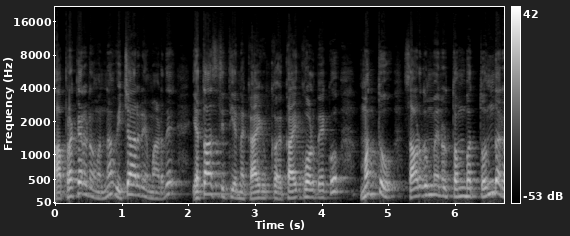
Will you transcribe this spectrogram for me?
ಆ ಪ್ರಕರಣವನ್ನು ವಿಚಾರಣೆ ಮಾಡದೆ ಯಥಾಸ್ಥಿತಿಯನ್ನು ಕಾಯ್ ಕಾಯ್ಕೊಳ್ಬೇಕು. ಮತ್ತು ಸಾವಿರದ ಒಂಬೈನೂರ ತೊಂಬತ್ತೊಂದರ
